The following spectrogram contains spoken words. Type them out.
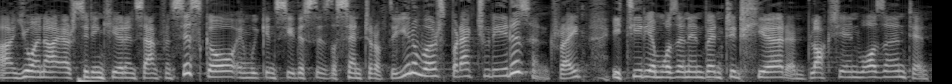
uh, you and i are sitting here in san francisco and we can see this is the center of the universe but actually it isn't right? Ethereum wasn't invented here and blockchain wasn't and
